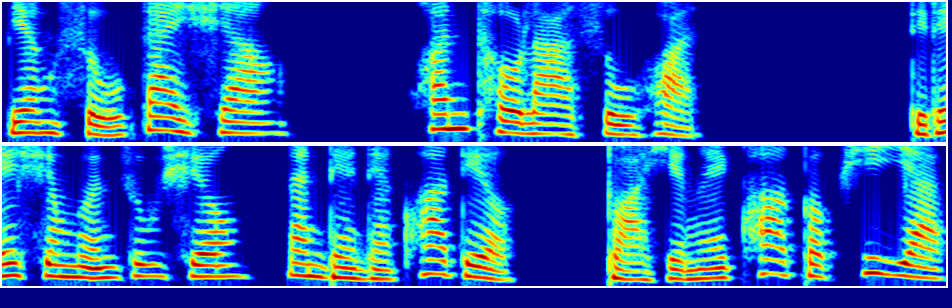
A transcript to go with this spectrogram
名词介绍：反托拉斯法。伫咧新闻之上，咱常常看到大型诶跨国企业，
